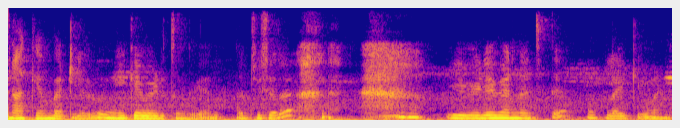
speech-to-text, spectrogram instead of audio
నాకేం పెట్టలేదు నీకే పెడుతుంది అని. అది చూసారా? ఈ వీడియో కానీ నచ్చితే ఒక లైక్ ఇవ్వండి.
